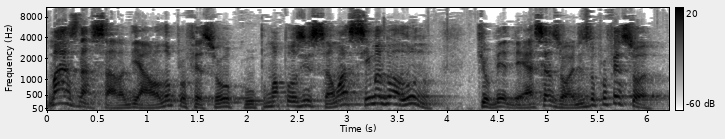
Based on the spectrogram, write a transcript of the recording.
Mas na sala de aula, o professor ocupa uma posição acima do aluno, que obedece às ordens do professor.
